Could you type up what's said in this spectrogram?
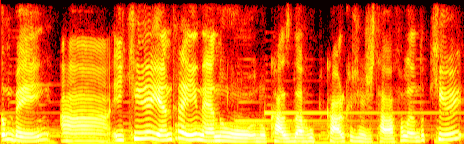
também a. E que entra aí, né, no, no caso da Rupcar, que a gente estava falando, que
